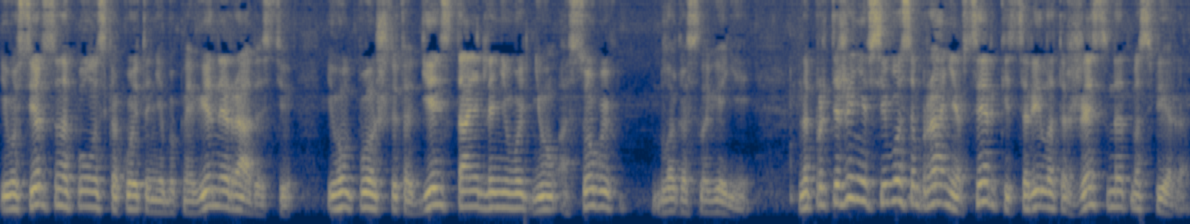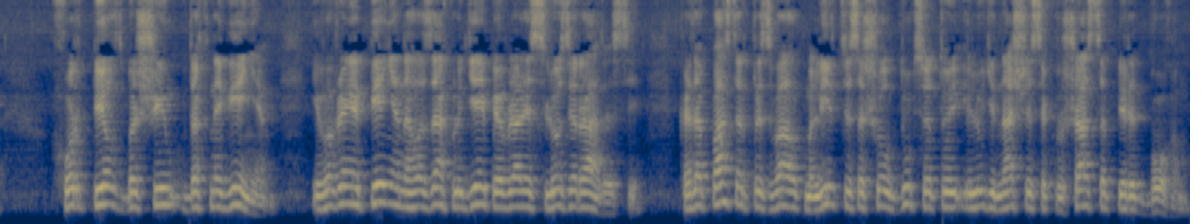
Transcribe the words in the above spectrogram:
его сердце наполнилось какой-то необыкновенной радостью, и он понял, что этот день станет для него днем особых благословений – на протяжении всего собрания в церкви царила торжественная атмосфера. Хор пел с большим вдохновением, и во время пения на глазах людей появлялись слезы радости. Когда пастор призвал к молитве, сошел Дух Святой, и люди начали сокрушаться перед Богом.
